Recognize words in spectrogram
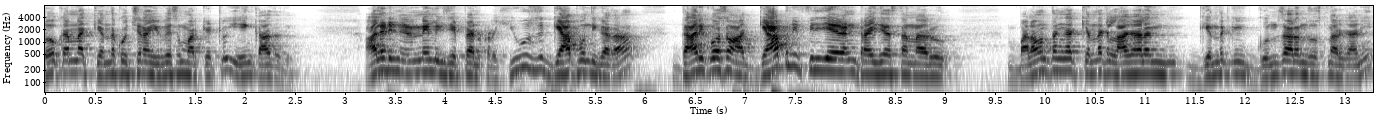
లో కన్నా కిందకు వచ్చిన యుఎస్ మార్కెట్లు ఏం కాదు అది ఆల్రెడీ నిన్ననే మీకు చెప్పాను ఇక్కడ హ్యూజ్ గ్యాప్ ఉంది కదా. దానికోసం ఆ గ్యాప్ని ఫిల్ చేయడానికి ట్రై చేస్తున్నారు. బలవంతంగా కిందకి లాగాలని కిందకి గుంజాలని చూస్తున్నారు కానీ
